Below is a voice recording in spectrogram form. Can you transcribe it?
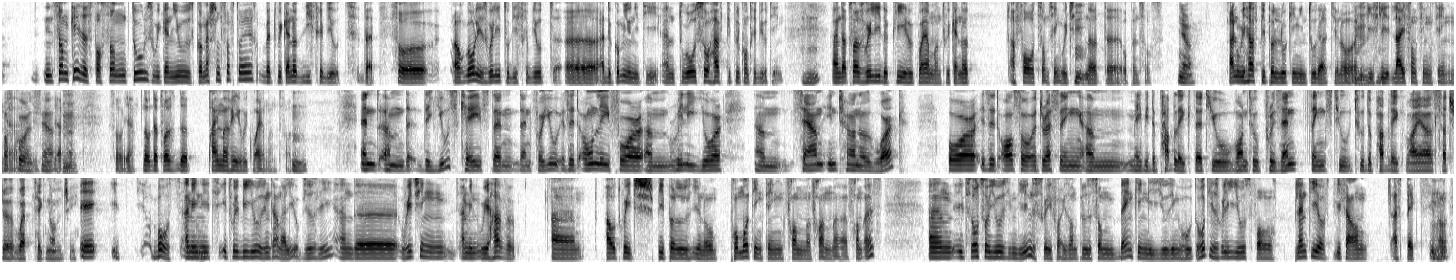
in some cases, for some tools, we can use commercial software, but we cannot distribute that. So our goal is really to distribute uh, at the community and to also have people contributing. Mhm. And that was really the key requirement. We cannot afford something which is Hmm. not uh, open source. Yeah. And we have people looking into that, you know, and Mm. this li- licensing thing. Of uh, course, it's- yeah. Mm. So yeah, no, that was the primary requirement for that. Mhm. And um, the the use case then then for you is it only for um, really your um, CERN internal work, or is it also addressing um, maybe the public that you want to present things to to the public via such a web technology? Uh, it, both. I mean, Mm. it's it will be used internally, obviously, and uh, reaching. I mean, we have uh, um, outreach people, you know, promoting things from from uh, from us, and it's also used in the industry. For example, some banking is using Root. Root is really used for plenty of different aspects. You Mhm. know.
